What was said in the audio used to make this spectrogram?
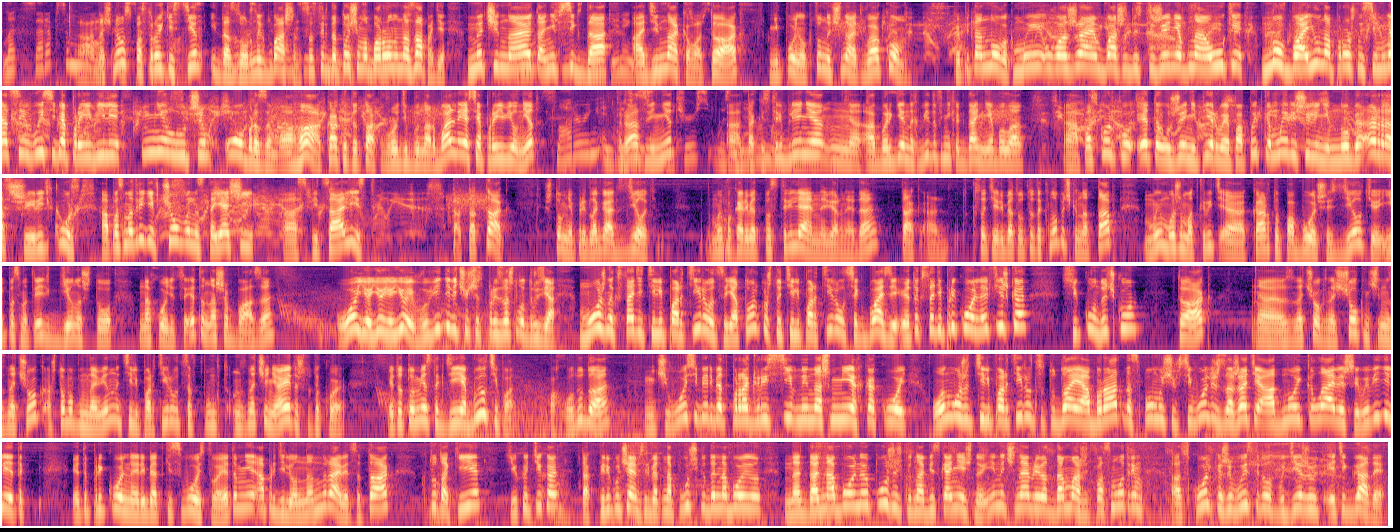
А, начнем с постройки стен и дозорных башен. Сосредоточим оборону на западе. Начинают они всегда одинаково. Так, не понял, кто начинает? Вы о ком? Капитан Новак, мы уважаем ваши достижения в науке, но в бою на прошлой симуляции вы себя проявили не лучшим образом. Ага, как это так? Вроде бы нормально я себя проявил, нет? Разве нет? А, так, истребление аборигенных видов никогда не было. А, поскольку это уже не первая попытка, мы решили немного расширить курс. А посмотрите, в чем вы настоящий а, специалист. Так, так, так. Что мне предлагают сделать? Мы пока, ребят, постреляем, наверное, да? Так, а, кстати, ребята, вот эта кнопочка на Tab, мы можем открыть а, карту побольше, сделать ее и посмотреть, где у нас что находится. Это наша база. Ой-ой-ой-ой, вы видели, что сейчас произошло, друзья? Можно, кстати, телепортироваться. Я только что телепортировался к базе. Это, кстати, прикольная фишка. Секундочку. Так, э, значок, значит, щелкните на значок, чтобы мгновенно телепортироваться в пункт назначения. А это что такое? Это то место, где я был, типа? Походу, да. Ничего себе, ребят, прогрессивный наш мех какой. Он может телепортироваться туда и обратно с помощью всего лишь зажатия одной клавиши. Вы видели это? Это прикольное, ребятки, свойство. Это мне определенно нравится. Так, кто такие? Тихо-тихо. Так, переключаемся, ребят, на пушечку дальнобойную. На дальнобойную пушечку, на бесконечную. И начинаем, ребят, дамажить. Посмотрим, а сколько же выстрелов выдерживают эти гады.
